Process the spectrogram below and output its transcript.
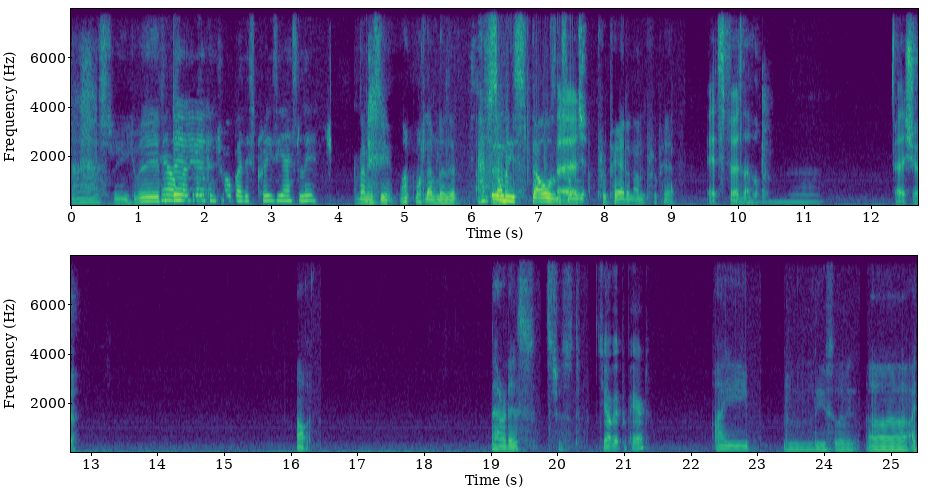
Uh, speak with How am I Dead. being controlled by this crazy ass lich? Let me see. What what level is it? I have so many spells and so many prepared and unprepared. It's third level. Fairly sure. Oh. There it is. It's just Do you have it prepared? I believe so. Let me. Uh, I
